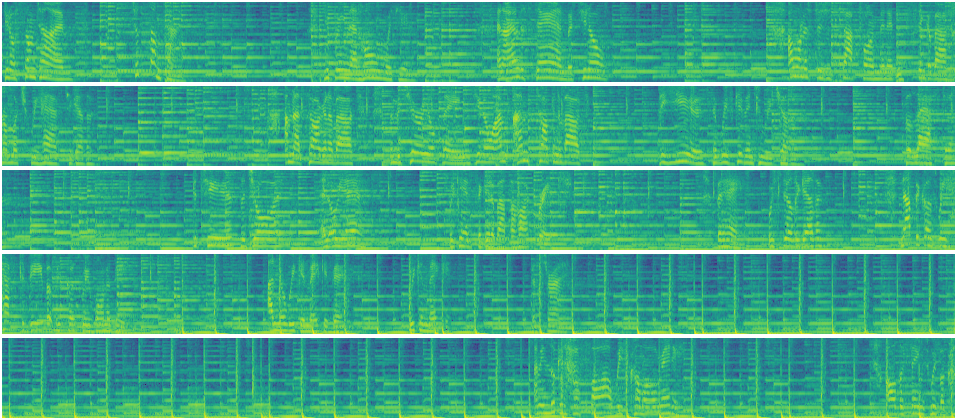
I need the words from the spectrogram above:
You know, sometimes, just sometimes, you bring that home with you. And I understand, but you know, I want us to just stop for a minute and think about how much we have together. I'm not talking about the material things, you know, I'm, I'm talking about the years that we've given to each other. The laughter, tears, the joy, and oh yes, we can't forget about the heartbreak. But hey, we're still together. Not because we have to be, but because we want to be. I know we can make it, baby. We can make it.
